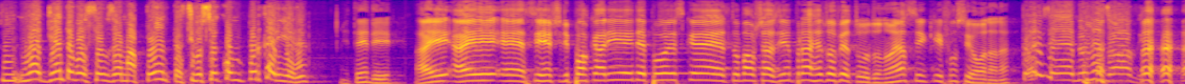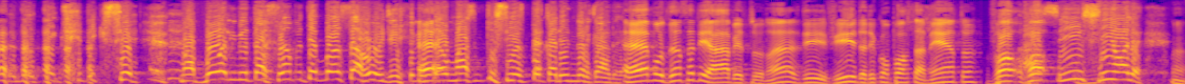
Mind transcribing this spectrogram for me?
Não adianta você usar uma planta se você come porcaria, né? Entendi. Aí, aí é ciente de porcaria e depois quer tomar o chazinho para resolver tudo. Não é assim que funciona, né? Pois é, não resolve. tem, que, tem, que, ser uma boa alimentação para ter boa saúde. Evitar é, o máximo possível porcaria do mercado. É mudança de hábito, né? De vida, de comportamento. Vo, vo... Ah, sim, sim, olha. Ah.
